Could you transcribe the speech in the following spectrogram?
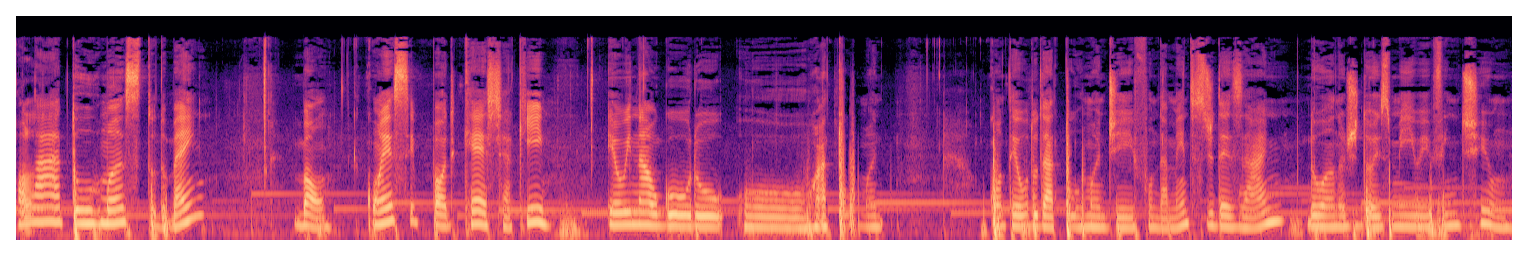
Olá, turmas, tudo bem? Bom, com esse podcast aqui, eu inauguro o, a turma, o conteúdo da turma de Fundamentos de Design do ano de 2021.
